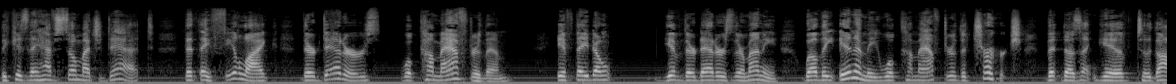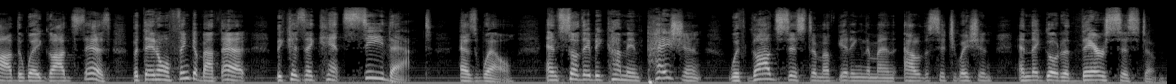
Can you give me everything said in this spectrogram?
because they have so much debt that they feel like their debtors will come after them if they don't give their debtors their money. Well, the enemy will come after the church that doesn't give to God the way God says. But they don't think about that because they can't see that as well. And so they become impatient with God's system of getting them out of the situation and they go to their system.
